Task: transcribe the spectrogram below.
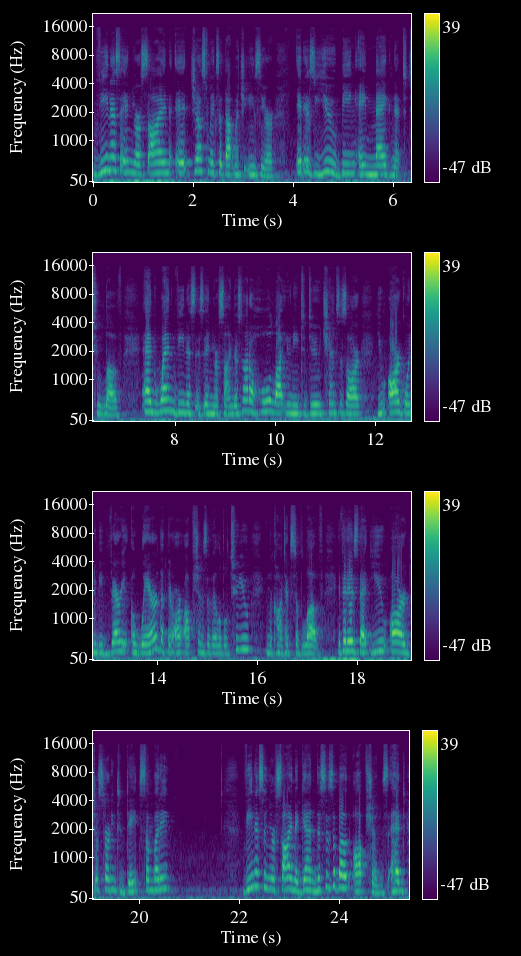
Venus in your sign, it just makes it that much easier. It is you being a magnet to love. And when Venus is in your sign, there's not a whole lot you need to do. Chances are you are going to be very aware that there are options available to you in the context of love. If it is that you are just starting to date somebody, Venus in your sign, again, this is about options. And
